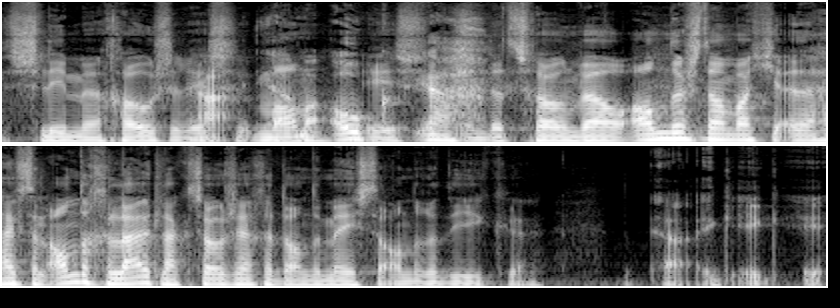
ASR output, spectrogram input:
slimme gozer is. Ja, ja, man maar ook- is. ja. En dat is gewoon wel anders dan wat je... eh, hij heeft een ander geluid, laat ik het zo zeggen, dan de meeste anderen die ik... Ja, ik, ik, ik,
